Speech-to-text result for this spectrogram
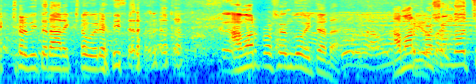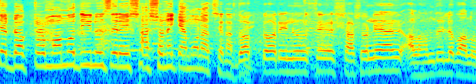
একটার ভিতরে আরেকটা বইটা দিছে। আমার প্রসঙ্গ ওইটা না। আমার প্রসঙ্গ হচ্ছে ডক্টর মোহাম্মদ ইউনুসের এই শাসনে কেমন আছেন আপনি? ডক্টর ইনুসের শাসনে আলহামদুলিল্লাহ ভালো।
